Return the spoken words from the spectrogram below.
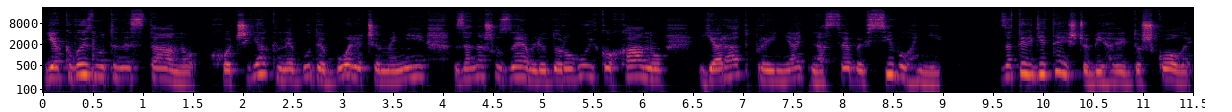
Як визнути не стану, хоч як не буде боляче мені за нашу землю, дорогу й кохану, я рад прийнять на себе всі вогні. За тих дітей, що бігають до школи,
